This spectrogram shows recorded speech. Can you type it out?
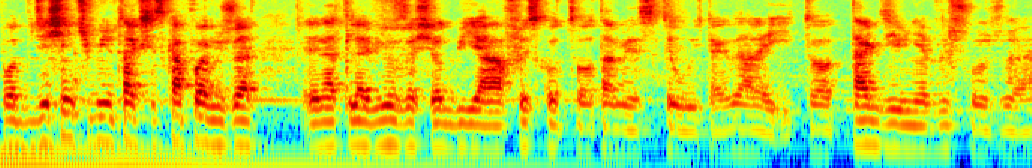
po 10 minutach się skapłem, że y, na telewizorze się odbija wszystko co tam jest z tyłu i tak dalej i to tak dziwnie wyszło, że e,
